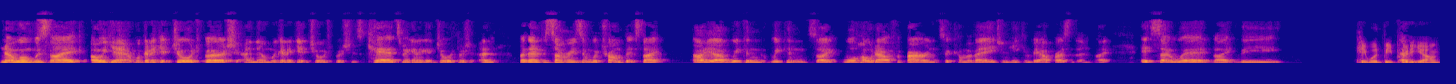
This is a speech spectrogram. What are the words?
no one was like, oh yeah, we're gonna get George Bush, and then we're gonna get George Bush's kids, we're gonna get George Bush, and but then for some reason with Trump, it's like, oh yeah, we can we can like we'll hold out for Barron to come of age and he can be our president. Like it's so weird. Like the He would be pretty Um, young.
